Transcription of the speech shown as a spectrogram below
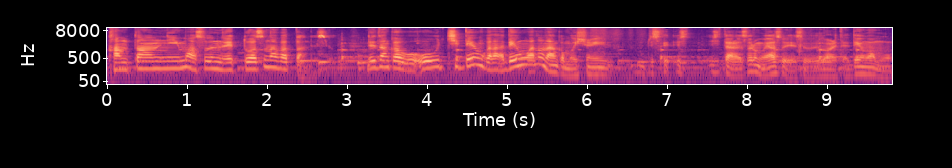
簡単にまあそういうネットはつながったんですよ。でなんかおうち電話かな？電話のなんかも一緒にしてしたらそれも安いですよ。言われて。電話も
